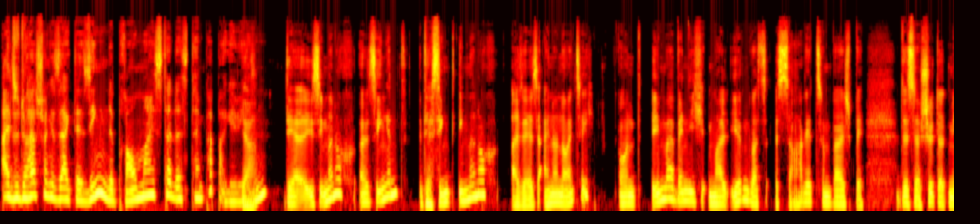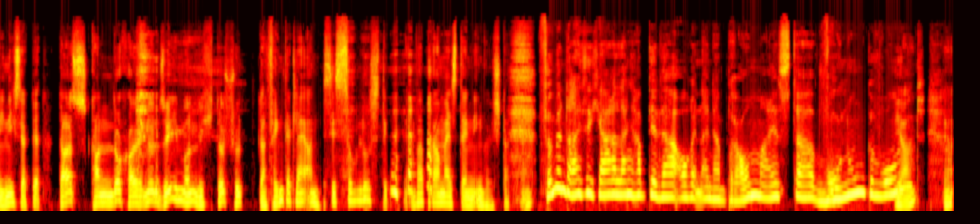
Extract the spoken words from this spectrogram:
Also du hast schon gesagt, der singende Braumeister, das ist dein Papa Ja, gewesen. der ist immer noch äh, singend. Der singt immer noch. Also er ist 91. Und immer wenn ich mal irgendwas sage, zum Beispiel, das erschüttert mich nicht, sagt er, das kann doch einen Seemann nicht erschüttern. Dann fängt er gleich an. Es ist so lustig. Er war Braumeister in Ingolstadt. Ne? 35 Jahre lang habt ihr da auch in einer Braumeisterwohnung gewohnt Ja, ja.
